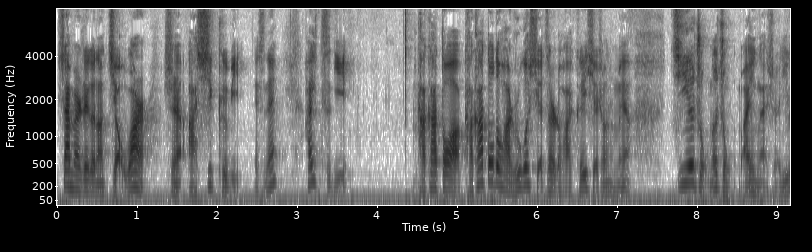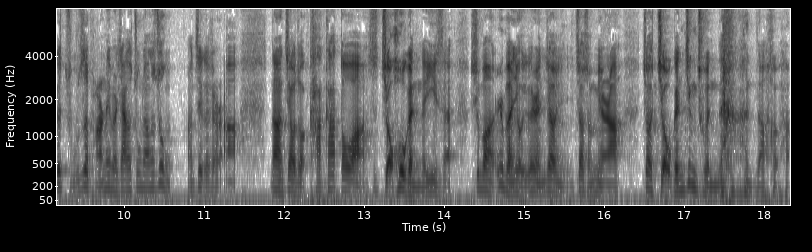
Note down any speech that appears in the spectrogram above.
下面这个呢，脚腕儿是阿西科比，也是呢。还有次己，卡卡多啊，卡卡多的话，如果写字儿的话，可以写成什么呀？接种的种吧，应该是一个足字旁，那边加个重量的重啊，这个字儿啊，那叫做卡卡多啊，是脚后跟的意思，是不？日本有一个人叫叫什么名啊？叫脚跟静春的，你知道吧？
